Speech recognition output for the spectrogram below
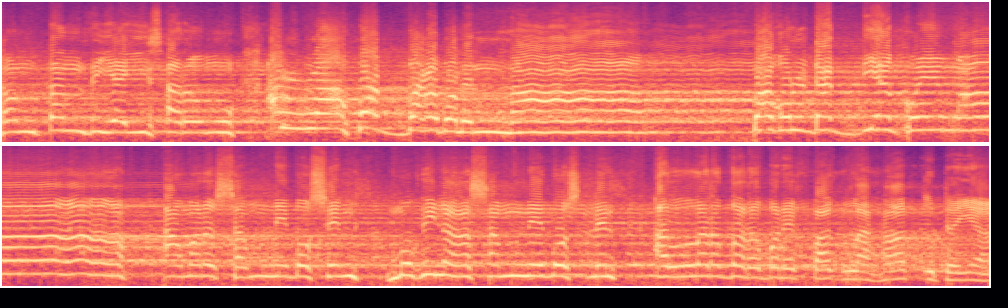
সন্তান দিয়া ইসারমু আল্লাহ আকবার বলেন, না। পাগল ডাক দিয়া কই মা, আমার সামনে বসেন। মহিলা সামনে বসলেন, আল্লাহর দরবারে পাগলা হাত উঠাইয়া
